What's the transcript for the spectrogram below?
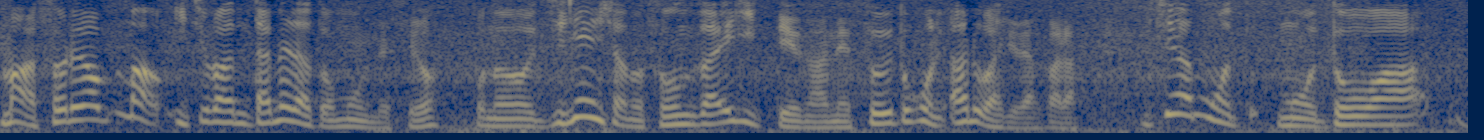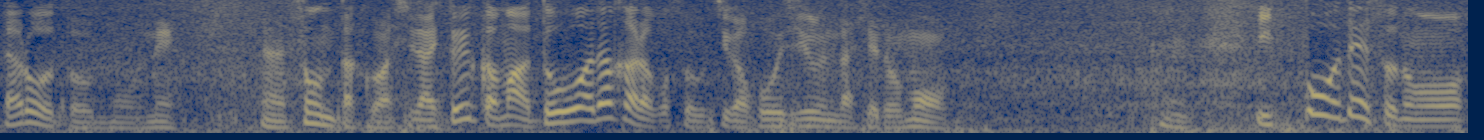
まあそれはまあ一番ダメだと思うんですよ。この自転車の存在意義っていうのはねそういうところにあるわけだから。うちはもうもう童話だろうともうね忖度はしないというかまあ童話だからこそうちが報じるんだけども、うん、一方でその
